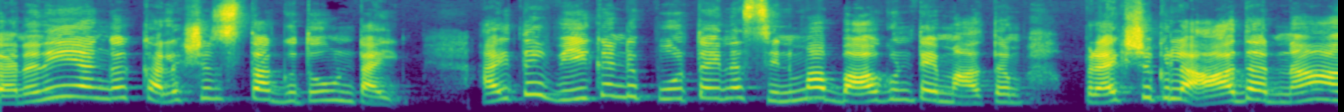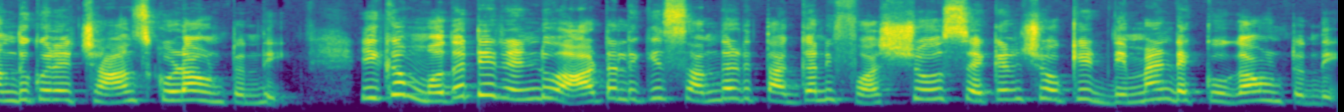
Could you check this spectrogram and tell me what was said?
గణనీయంగా కలెక్షన్స్ తగ్గుతూ ఉంటాయి. అయితే వీకెండ్ పూర్తయిన సినిమా బాగుంటే మాత్రం ప్రేక్షకుల ఆదరణ అందుకునే ఛాన్స్ కూడా ఉంటుంది. ఇక మొదటి రెండు ఆటలకి సందడి తగ్గని ఫస్ట్ షో సెకండ్ షోకి డిమాండ్ ఎక్కువగా ఉంటుంది.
